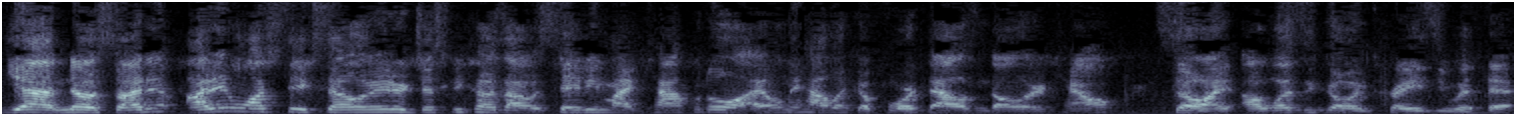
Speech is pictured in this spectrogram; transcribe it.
Yeah, no. So I didn't I didn't watch the accelerator just because I was saving my capital. I only had like a four thousand dollar account, so I, I wasn't going crazy with it.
